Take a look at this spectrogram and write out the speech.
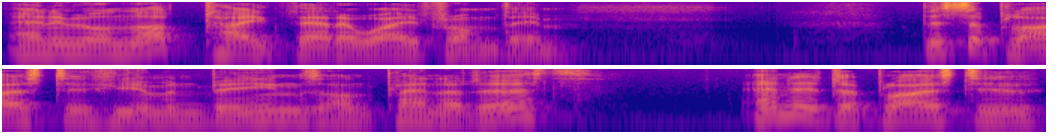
and he will not take that away from them. This applies to human beings on planet Earth, and it applies to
